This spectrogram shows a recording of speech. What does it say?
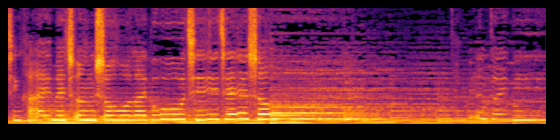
情还没成熟，我来不及接受。面对你，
